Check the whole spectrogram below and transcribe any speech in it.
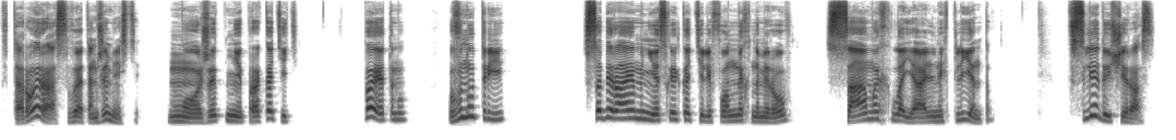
Второй раз в этом же месте может не прокатить. Поэтому внутри собираем несколько телефонных номеров самых лояльных клиентов. В следующий раз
